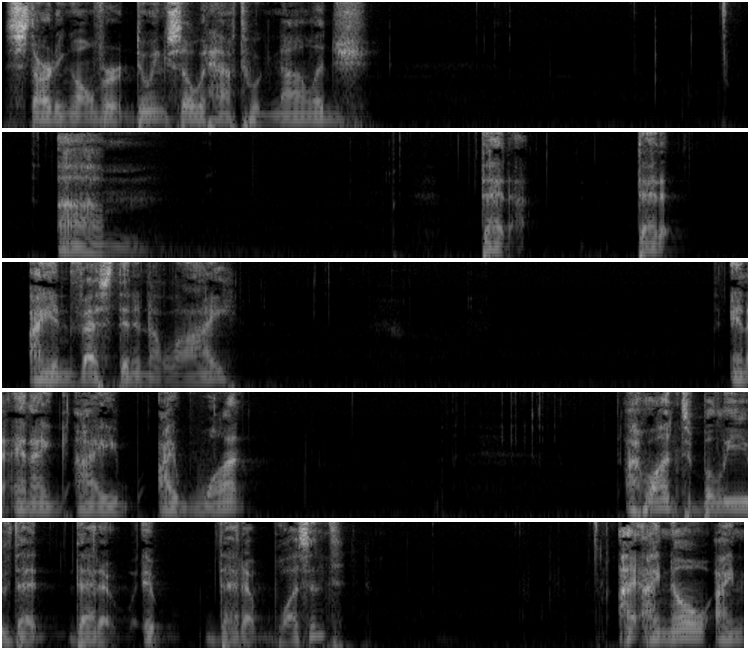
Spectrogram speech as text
starting over. Doing so would have to acknowledge um, that that I invested in a lie. And and I I I want I want to believe that that it, it that it wasn't. I, I know I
